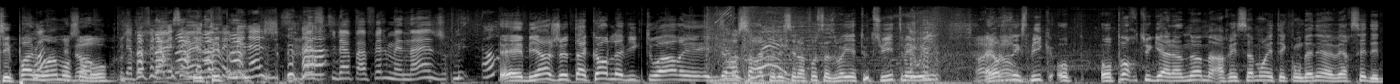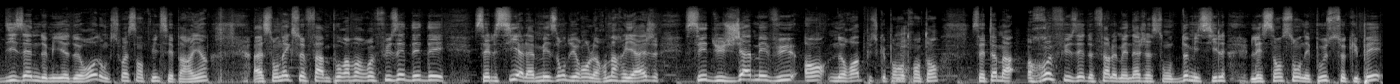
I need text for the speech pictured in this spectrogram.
T'es pas loin mon Énorme. Sandro. Il a pas fait la vaisselle, il a pas fait le ménage Parce qu'il a pas fait le ménage. Eh bien je t'accorde la victoire et évidemment Bien Sarah joué. connaissait l'info, ça se voyait tout de suite. Mais oui. Ouais, Alors je non. vous explique, au, au Portugal, un homme a récemment été condamné à verser des dizaines de milliers d'euros, donc 60 000 c'est pas rien, à son ex-femme pour avoir refusé d'aider celle-ci à la maison durant leur mariage. C'est du jamais vu en Europe, puisque pendant Mais- 30 ans, cet homme a refusé de faire le ménage à son domicile, laissant son épouse s'occuper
